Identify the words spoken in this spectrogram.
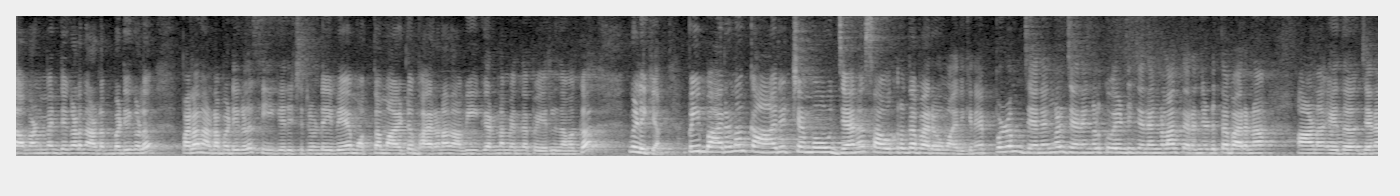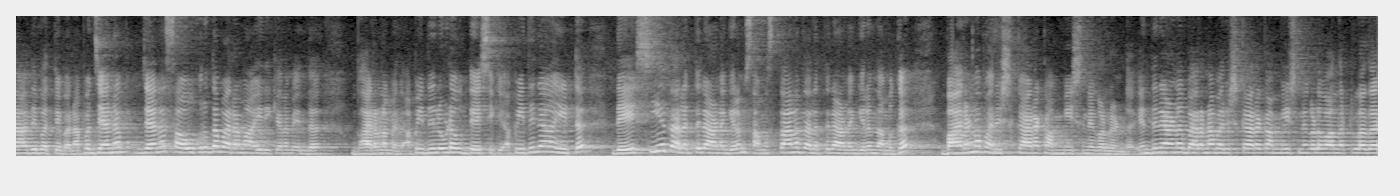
ഗവൺമെന്റുകൾ നടപടികൾ പല നടപടികൾ സ്വീകരിച്ചിട്ടുണ്ട്. ഇവയെ മൊത്തമായിട്ട് ഭരണ നവീകരണം എന്ന പേരിൽ നമുക്ക് വിളിക്കാം. അപ്പൊ ഈ ഭരണം കാര്യക്ഷമവും ജനസൗഹൃദപരവുമായിരിക്കണം. എപ്പോഴും ജനങ്ങൾ ജനങ്ങൾക്ക് വേണ്ടി ജനങ്ങളാൽ തെരഞ്ഞെടുത്ത ഭരണ ആണ് ഏത്? ജനാധിപത്യ ഭരണം. അപ്പൊ ജന ജനസൗഹൃദപരമായിരിക്കണം എന്ത്? ഭരണം എന്ന്. അപ്പൊ ഇതിലൂടെ ഉദ്ദേശിക്കുക. അപ്പൊ ഇതിനായിട്ട് ദേശീയ തലത്തിലാണെങ്കിലും സംസ്ഥാന തലത്തിലാണെങ്കിലും നമുക്ക് ഭരണ പരിഷ്കാര കമ്മീഷനുകളുണ്ട് എന്തിനാണ് ഭരണ പരിഷ്കാര കമ്മീഷനുകൾ വന്നിട്ടുള്ളത്?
